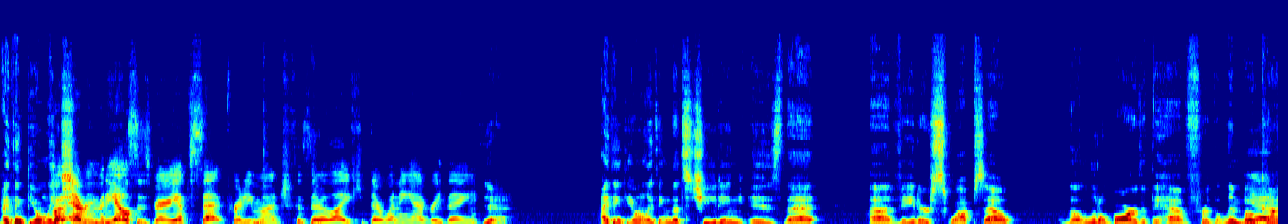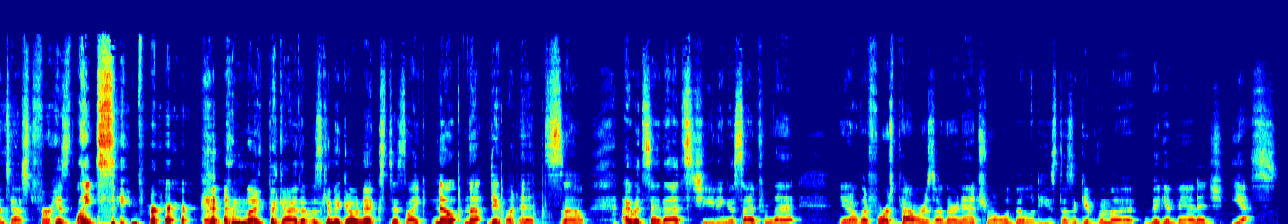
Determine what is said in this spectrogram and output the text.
I, I think the only but ch- everybody else is very upset pretty much because they're like they're winning everything. Yeah. I think the only thing that's cheating is that uh, Vader swaps out the little bar that they have for the limbo Yes. contest for his lightsaber. and like the guy that was going to go next is like, nope, not doing it. So I would say that's cheating. Aside from that, you know, their force powers are their natural abilities. Does it give them a big advantage? Yes.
